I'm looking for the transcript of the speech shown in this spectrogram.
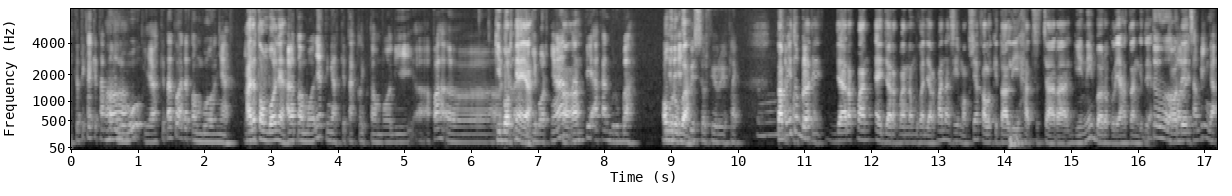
ketika kita perlu ya kita tuh ada tombolnya. Ya. Ada tombolnya. ada tombolnya tinggal kita klik tombol di eh, apa eh, Keyboardnya ya? keyboardnya Ah, ah. nanti akan berubah Oh, berubah. SP Survey Reflect Tapi itu berarti jarak pan eh jarak pandang bukan jarak pandang sih. Maksudnya kalau kita lihat secara gini baru kelihatan gitu ya. Itu Kalau di, di samping enggak.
